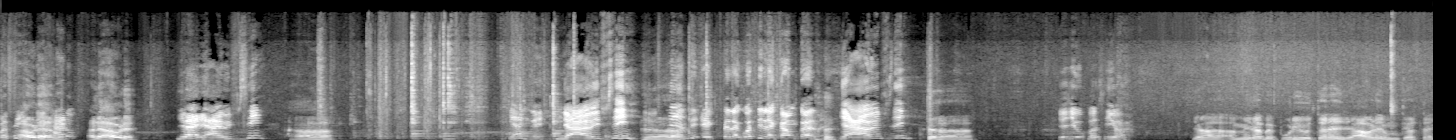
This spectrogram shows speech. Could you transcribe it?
પછી આવડે આને આવડે. જ્યારે આવી ઉપસી. હા. ક્યાં ગઈ? જા આવી હા. એક પેલા ગોતી કામ કર. જા આવી યા મીરાબાઈ પૂડીઓ ઉતરે છે આવડે હું તરતા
